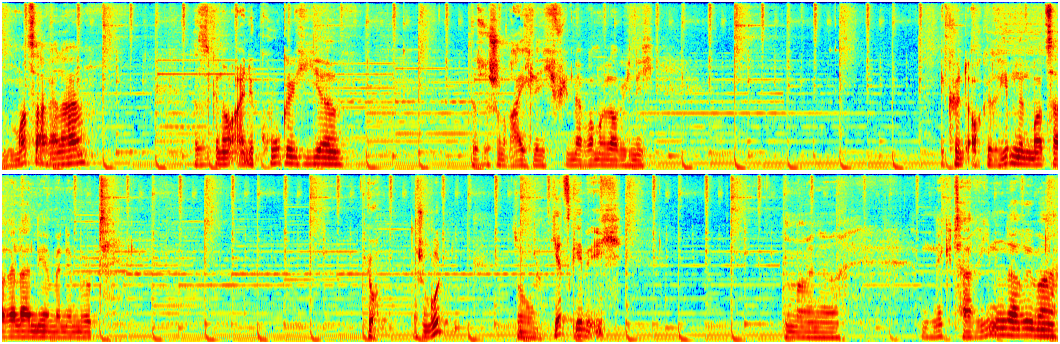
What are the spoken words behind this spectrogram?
Mozzarella. Das ist genau eine Kugel hier. Das ist schon reichlich. Viel mehr braucht man glaube ich nicht. Ihr könnt auch geriebenen Mozzarella nehmen, wenn ihr mögt. Ja, das ist schon gut. So, jetzt gebe ich meine Nektarinen darüber.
